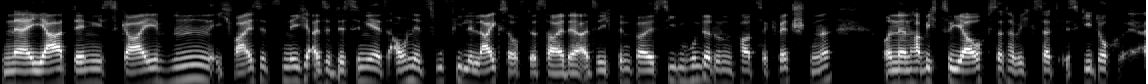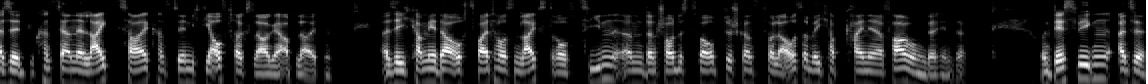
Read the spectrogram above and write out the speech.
naja, Danny Sky, hm, ich weiß jetzt nicht, also das sind ja jetzt auch nicht so viele Likes auf der Seite. Also ich bin bei 700 und ein paar zerquetschten. Ne? Und dann habe ich zu ihr auch gesagt, habe ich gesagt, es geht doch, also du kannst ja an der Like-Zahl, kannst du ja nicht die Auftragslage ableiten. Also ich kann mir da auch 2000 Likes drauf ziehen, ähm, dann schaut es zwar optisch ganz toll aus, aber ich habe keine Erfahrung dahinter. Und deswegen, also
